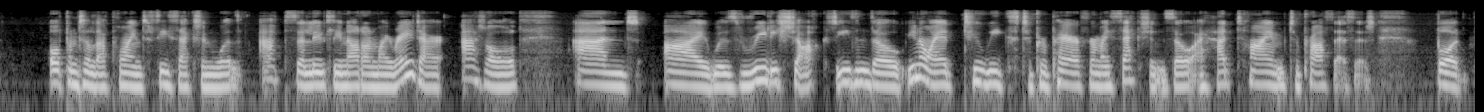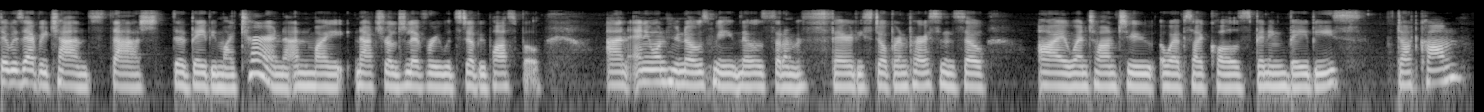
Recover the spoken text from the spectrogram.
up until that point, C section was absolutely not on my radar at all. And I was really shocked, even though, you know, I had two weeks to prepare for my section. So I had time to process it. But there was every chance that the baby might turn and my natural delivery would still be possible. And anyone who knows me knows that I'm a fairly stubborn person. So I went on to a website called Spinning Babies com,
